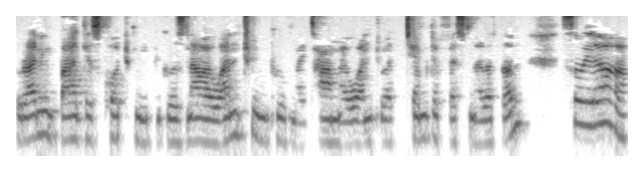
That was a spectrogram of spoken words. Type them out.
running bug has caught me because now I want to improve my time. I want to attempt a first marathon. So yeah.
